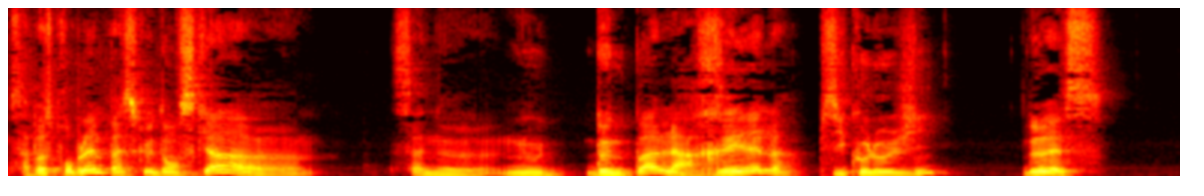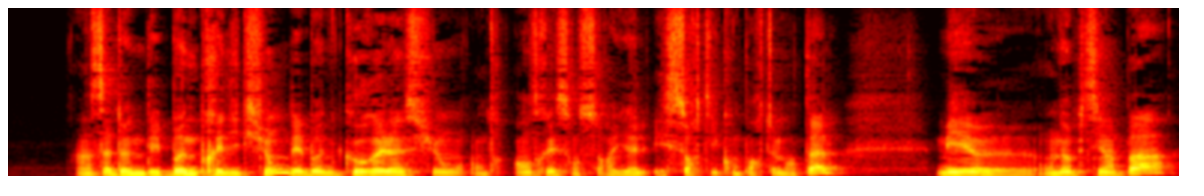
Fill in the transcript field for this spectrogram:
ça pose problème parce que dans ce cas, euh, ça ne nous donne pas la réelle psychologie de S. Hein, ça donne des bonnes prédictions, des bonnes corrélations entre entrée sensorielle et sortie comportementale, mais euh, on n'obtient pas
